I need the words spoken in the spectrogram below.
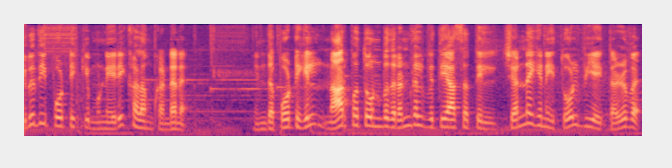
இறுதிப் போட்டிக்கு முன்னேறி களம் கண்டன. இந்த போட்டியில் நாற்பத்தி ஒன்பது ரன்கள் வித்தியாசத்தில் சென்னை அணி தோல்வியை தழுவ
